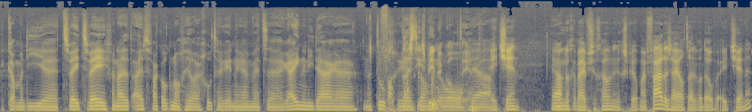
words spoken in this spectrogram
Ik kan me die eh 2-2 vanuit het uitvak ook nog heel erg goed herinneren. Met eh Rijnen die daar eh, naartoe Fantastisch gereden binnenkomt, Oh, ja. ja. Etienne. Ja. Ook nog bij FC Groningen gespeeld. Mijn vader zei altijd wat over Etienne. hè.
